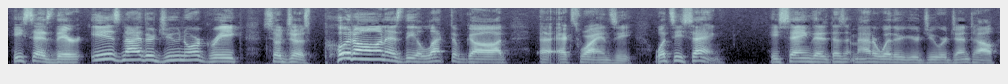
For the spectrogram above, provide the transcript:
He says there is neither Jew nor Greek, so just put on as the elect of God uh, X, Y, and Z. What's he saying? He's saying that it doesn't matter whether you're Jew or Gentile.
